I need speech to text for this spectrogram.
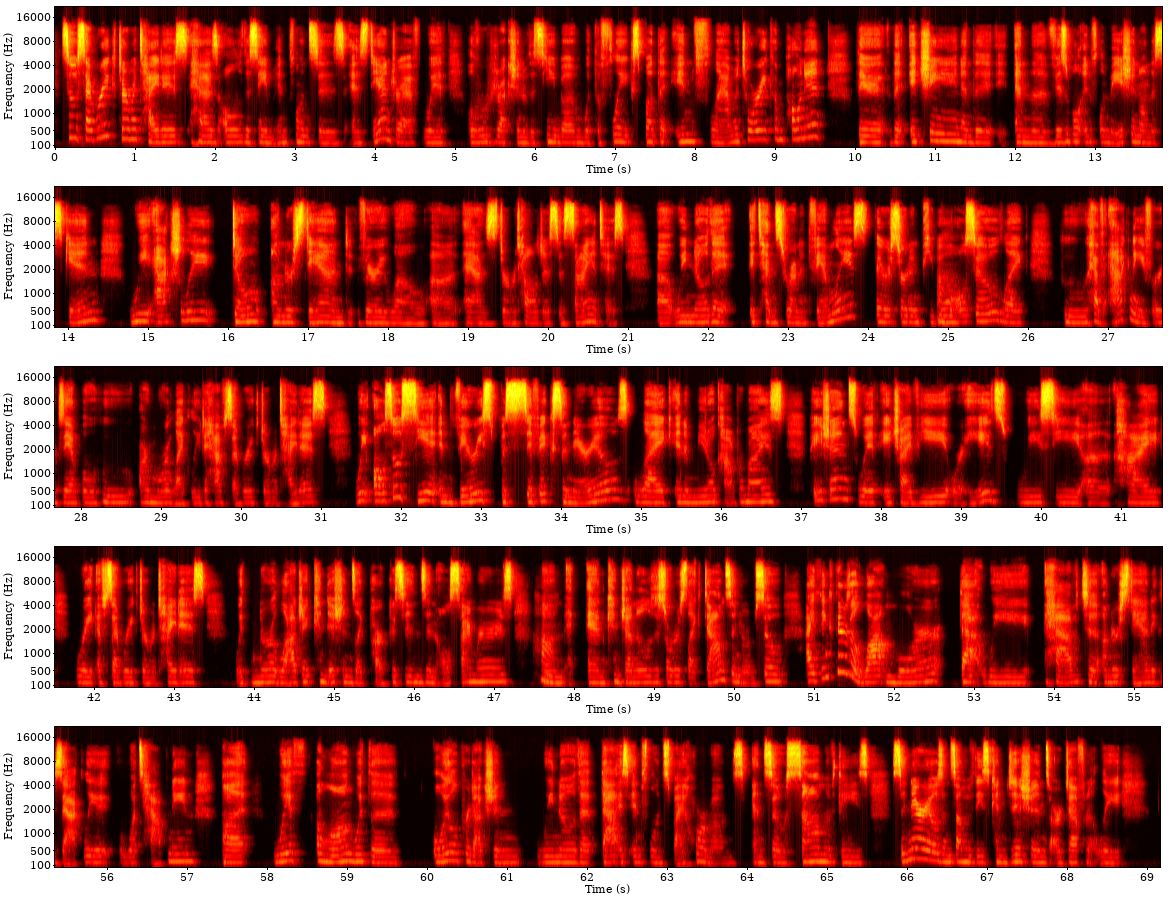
so, seborrheic dermatitis has all of the same influences as dandruff with overproduction of the sebum, with the flakes, but the inflammatory component, the the itching and the and the visible inflammation on the skin, we actually don't understand very well uh, as dermatologists, as scientists. Uh, we know that it tends to run in families. There are certain people uh-huh. also, like who have acne, for example, who are more likely to have seborrheic dermatitis. We also see it in very specific scenarios, like in immunocompromised patients with HIV or AIDS. We see a high rate of seborrheic dermatitis with neurologic conditions like Parkinson's and Alzheimer's huh. um, and congenital disorders like Down syndrome. So I think there's a lot more that we have to understand exactly what's happening. But with, along with the oil production, we know that that is influenced by hormones. And so some of these scenarios and some of these conditions are definitely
